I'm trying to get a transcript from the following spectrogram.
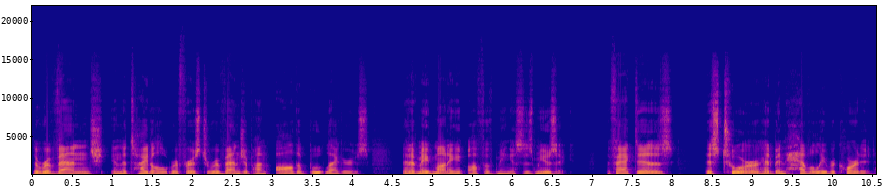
The revenge in the title refers to revenge upon all the bootleggers that have made money off of Mingus's music. The fact is, this tour had been heavily recorded.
